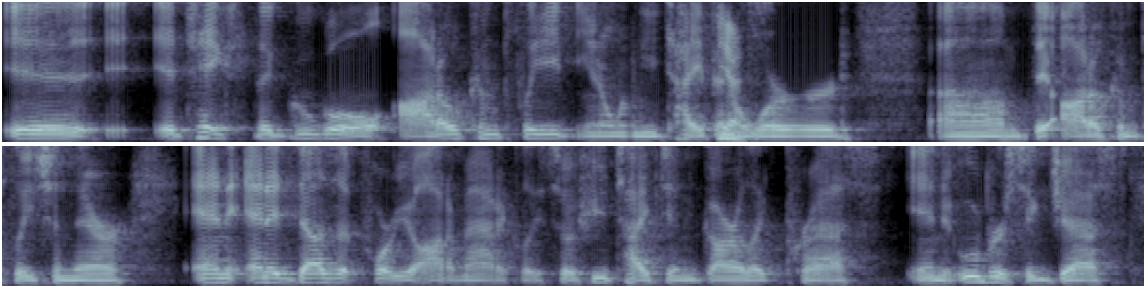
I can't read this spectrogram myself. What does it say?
it, it takes the Google autocomplete, you know, when you type in yes. a word, um, the auto completion there, and, and it does it for you automatically. So if you typed in garlic press in Uber Suggest,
